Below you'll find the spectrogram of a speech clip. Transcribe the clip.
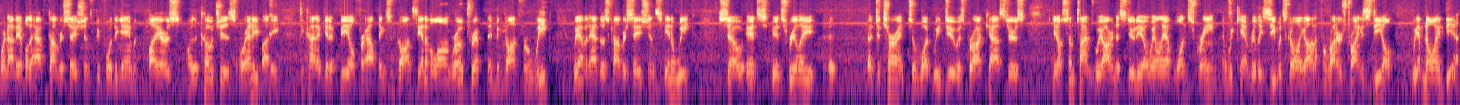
We're not able to have conversations before the game with the players or the coaches or anybody to kind of get a feel for how things have gone. It's the end of a long road trip. They've been gone for a week. We haven't had those conversations in a week. So it's it's really a deterrent to what we do as broadcasters. You know, sometimes we are in the studio and we only have one screen and we can't really see what's going on. If a runner's trying to steal, we have no idea.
